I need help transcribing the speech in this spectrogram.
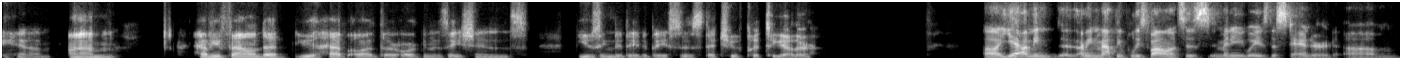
yeah um have you found that you have other organizations using the databases that you've put together uh, yeah, I mean, I mean, mapping police violence is in many ways the standard. Um,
